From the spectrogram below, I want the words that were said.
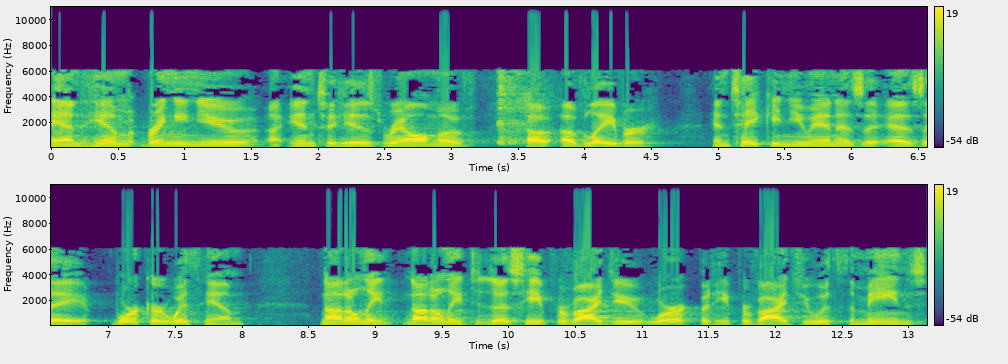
and him bringing you uh, into his realm of, of, of labor and taking you in as a as a worker with him, not only not only does he provide you work, but he provides you with the means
